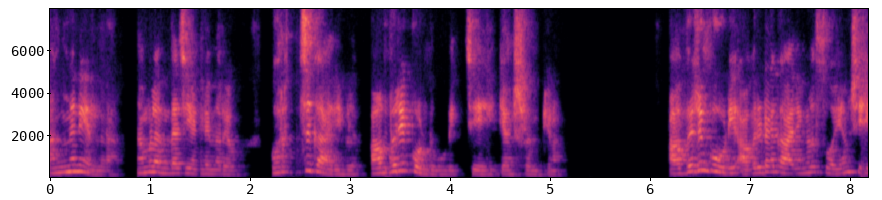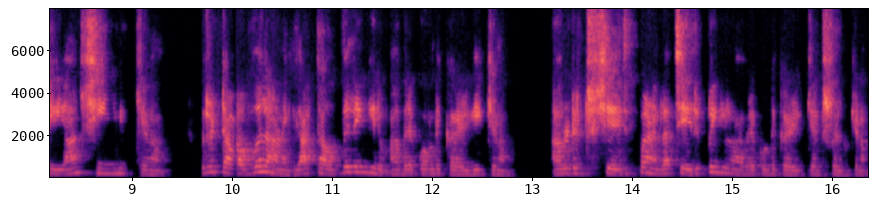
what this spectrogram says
അങ്ങനെയല്ല. നമ്മൾ എന്താ ചെയ്യേണ്ടതെന്ന് അറിയോ കുറച്ച് കാര്യങ്ങൾ അവരെ കൊണ്ടുകൂടി ചെയ്യിക്കാൻ ശ്രമിക്കണം. അവരും കൂടി അവരുടെ കാര്യങ്ങൾ സ്വയം ചെയ്യാൻ ശീലിക്കണം. ഒരു ടവൽ ആണെങ്കിൽ ആ ടവലെങ്കിലും അവരെ കൊണ്ട് കഴുകിക്കണം. അവരുടെ ചെരുപ്പാണെങ്കിൽ ആ ചെരുപ്പെങ്കിലും അവരെ കൊണ്ട് കഴിക്കാൻ ശ്രമിക്കണം.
